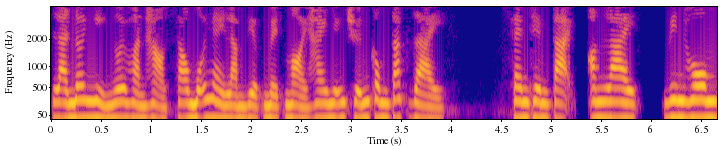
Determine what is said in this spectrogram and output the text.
là nơi nghỉ ngơi hoàn hảo sau mỗi ngày làm việc mệt mỏi hay những chuyến công tác dài. Xem thêm tại, online, Vinhome.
